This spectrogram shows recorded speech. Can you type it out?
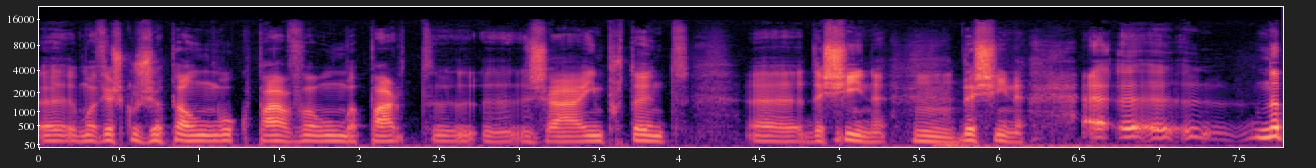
uh, uma vez que o Japão ocupava uma parte uh, já importante da China. Hum. Da China. na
